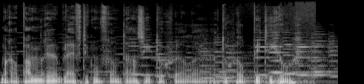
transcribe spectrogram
Maar op andere blijft de confrontatie toch wel, uh, toch wel pittig hoor.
